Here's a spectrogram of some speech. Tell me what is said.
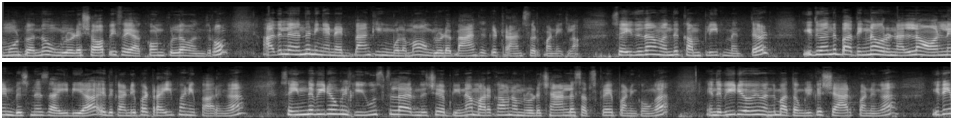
அமௌண்ட் வந்து உங்களோட ஷாப்பிஃபை அக்கௌண்ட்குள்ளே வந்துடும் அதுலேருந்து நீங்கள் நெட் பேங்கிங் மூலமாக உங்களோட பேங்க்குக்கு ட்ரான்ஸ்ஃபர் பண்ணிக்கலாம். ஸோ இதுதான் வந்து கம்ப்ளீட் மெத்தட் இது வந்து பார்த்திங்கன்னா ஒரு நல்ல ஆன்லைன் பிஸ்னஸ் ஐடியா இது கண்டிப்பாக ட்ரை பண்ணி பாருங்கள் ஸோ இந்த வீடியோ உங்களுக்கு யூஸ்ஃபுல்லாக இருந்துச்சு அப்படின்னா மறக்காமல் நம்மளோட சேனலை சப்ஸ்கிரைப் பண்ணிக்கோங்க. இந்த வீடியோவையும் வந்து மற்றவங்களுக்கு ஷேர் பண்ணுங்கள் இதே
